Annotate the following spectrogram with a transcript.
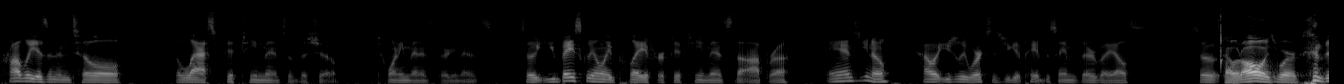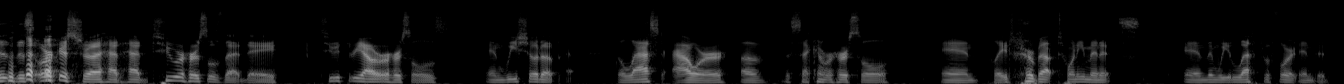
probably isn't until the last 15 minutes of the show 20 minutes 30 minutes so you basically only play for 15 minutes of the opera and you know how it usually works is you get paid the same as everybody else so How it always works. this orchestra had had two rehearsals that day, two three hour rehearsals, and we showed up the last hour of the second rehearsal and played for about 20 minutes, and then we left before it ended.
